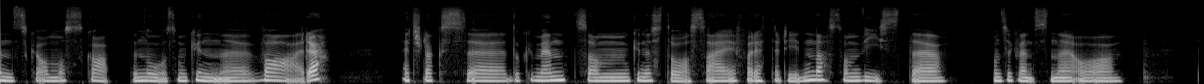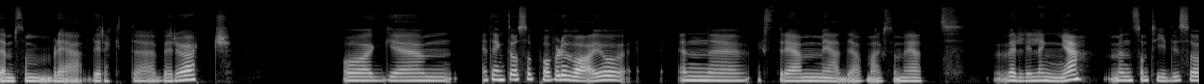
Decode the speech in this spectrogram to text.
ønsket om å skape noe som kunne vare. Et slags uh, dokument som kunne stå seg for ettertiden, da, som viste konsekvensene og dem som ble direkte berørt. Og um, jeg tenkte også på, for det var jo en uh, ekstrem medieoppmerksomhet veldig lenge, men samtidig så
